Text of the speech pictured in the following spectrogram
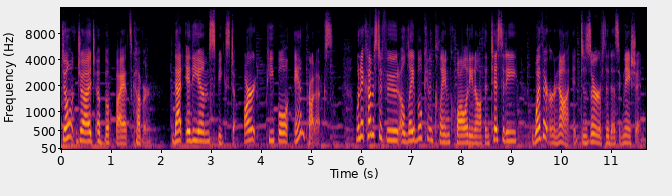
Don't judge a book by its cover. That idiom speaks to art, people, and products. When it comes to food, a label can claim quality and authenticity, whether or not it deserves the designation.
